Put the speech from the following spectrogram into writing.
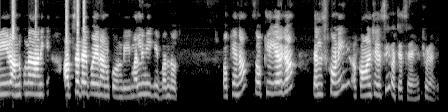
మీరు అనుకున్న దానికి అప్సెట్ అయిపోయిన అనుకోండి మళ్ళీ మీకు ఇబ్బంది అవుతుంది. ఓకేనా సో క్లియర్గా తెలుసుకొని uh, కాల్ చేసి వచ్చేసేయండి. చూడండి.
